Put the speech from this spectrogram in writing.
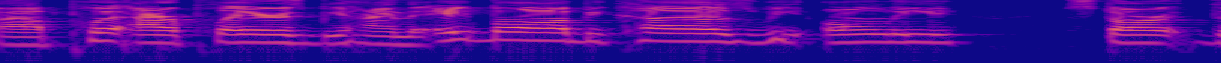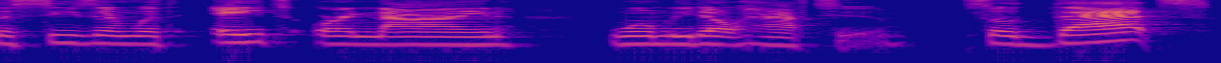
uh, put our players behind the eight ball because we only start the season with eight or nine when we don't have to. So that's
